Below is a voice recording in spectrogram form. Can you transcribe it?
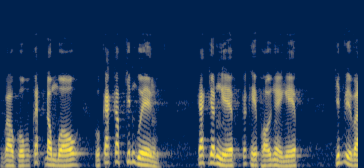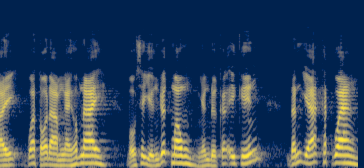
vào cuộc một cách đồng bộ của các cấp chính quyền, các doanh nghiệp, các hiệp hội nghề nghiệp. Chính vì vậy, qua tọa đàm ngày hôm nay, Bộ Xây dựng rất mong nhận được các ý kiến, đánh giá khách quan,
